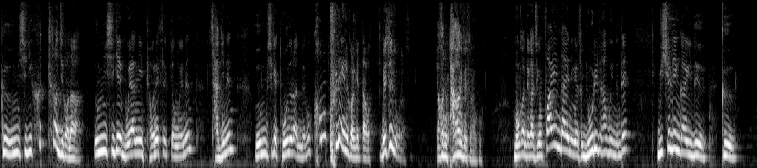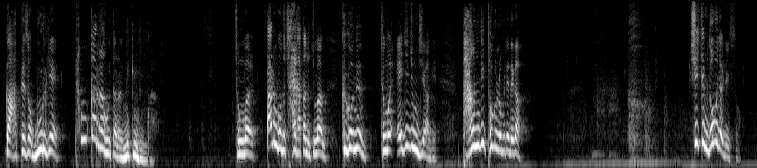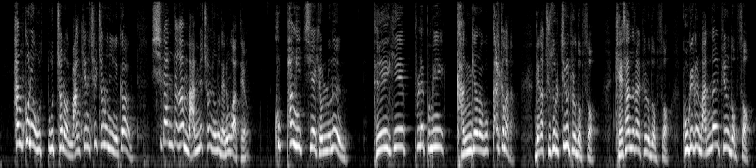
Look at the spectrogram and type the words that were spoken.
그 음식이 흐트러지거나, 음식의 모양이 변했을 경우에는 자기는 음식에 돈을 안 내고 컴플레인을 걸겠다고 메시지를 걸었어. 약간 좀 당황이 되더라고. 뭔가 내가 지금 파인다이닝에서 요리를 하고 있는데, 미슐린 가이드 그, 가 앞에서 모르게 평가를 하고 있다는 느낌이 드는 거야. 정말 다른 것도 잘 갖다 줬지만 그거는 정말 애지중지하게 방지턱을 넘을 때 내가 시스템이 너무 잘 돼 있어. 한 건에 5,000원, 많게는 7,000원이니까 시간당 한 만 몇천 원 정도 되는 것 같아요. 쿠팡이치의 결론은 되게 플랫폼이 간결하고 깔끔하다. 내가 주소를 찍을 필요도 없어. 계산을 할 필요도 없어. 고객을 만날 필요도 없어.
